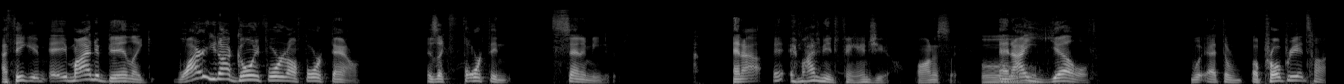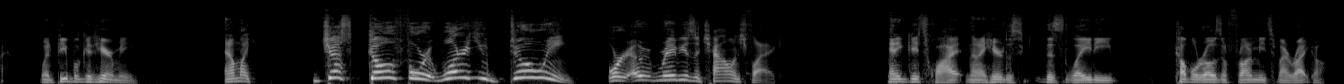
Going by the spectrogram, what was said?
I think it, it might have been like, why are you not going for it on fourth down? It's like fourth in centimeters. And I, it, it might have been Fangio, honestly. And I yelled at the appropriate time when people could hear me. And I'm like, just go for it. What are you doing? Or, or maybe it's a challenge flag. And it gets quiet. And then I hear this this lady, couple rows in front of me to my right, go,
